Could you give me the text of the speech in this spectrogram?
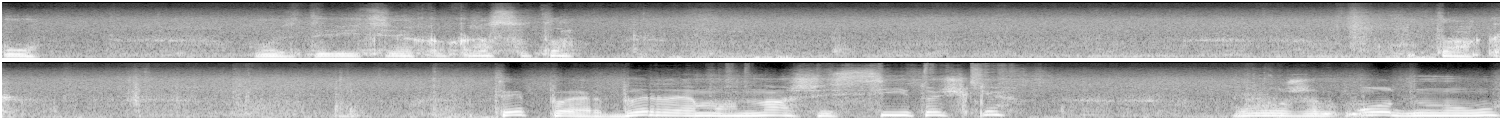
О, ось дивіться, яка красота. Так. Тепер беремо наші сіточки, ложимо одну.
